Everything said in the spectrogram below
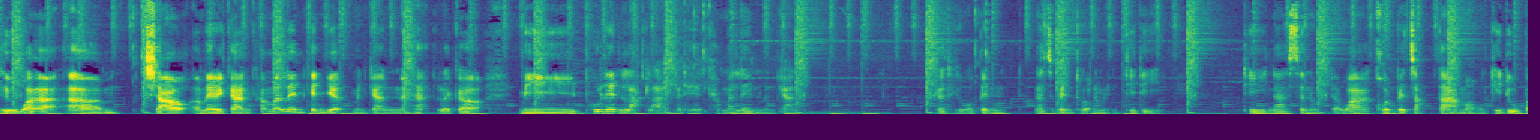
ถือว่าชาวอเมริกันเข้ามาเล่นกันเยอะเหมือนกันนะฮะ แล้วก็มีผู้เล่นหลากหลายประเทศเข้ามาเล่นเหมือนกัน ก็ถือว่าเป็นน่าจะเป็นทัวร์นาเมนต์ที่ดี ที่น่าสนุกแต่ว่าคนไปจับตามองที่ดูไบ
